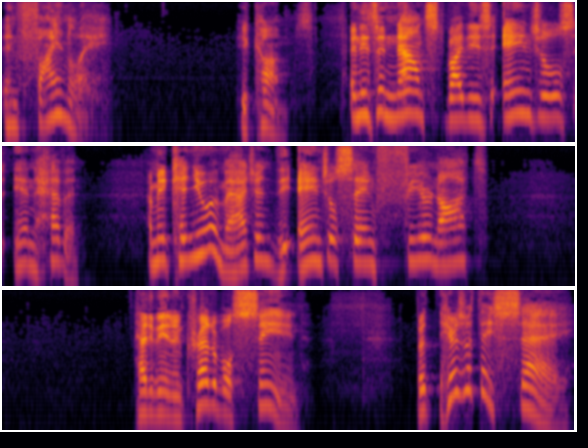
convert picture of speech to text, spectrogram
And finally, he comes. And he's announced by these angels in heaven. I mean, can you imagine the angels saying, Fear not? Had to be an incredible scene. But here's what they say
